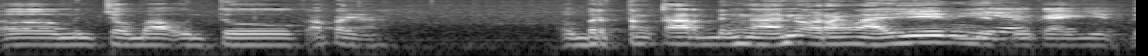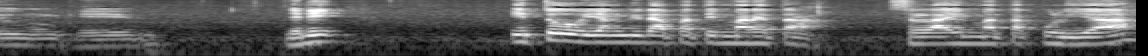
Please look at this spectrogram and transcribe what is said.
eh, mencoba untuk apa ya? eh, bertengkar dengan orang lain Iya. gitu, kayak gitu mungkin. Jadi itu yang didapatin Mareta selain mata kuliah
